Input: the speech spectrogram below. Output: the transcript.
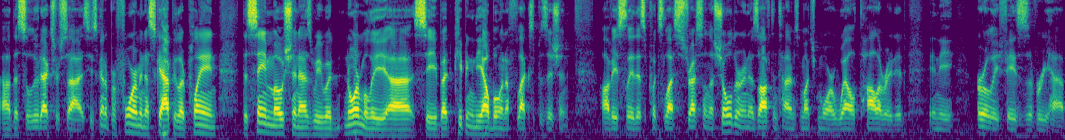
uh, the salute exercise. He's going to perform in a scapular plane the same motion as we would normally uh, see, but keeping the elbow in a flexed position. Obviously, this puts less stress on the shoulder and is oftentimes much more well tolerated in the early phases of rehab.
